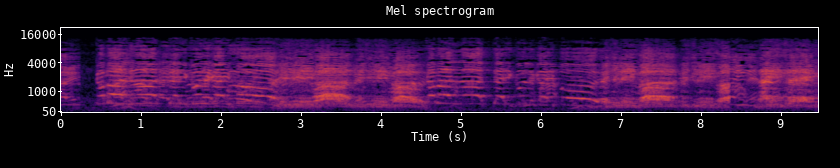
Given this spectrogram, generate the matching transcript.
है कमलनाथ तेरी खुल गई पोल कमलनाथ तेरी खुल गई पोल बिजली गोल बिजली गोल कमलनाथ तेरी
